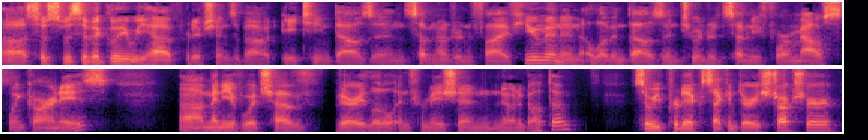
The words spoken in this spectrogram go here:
uh, so specifically, we have predictions about 18,705 human and 11,274 mouse lncRNAs, uh, many of which have very little information known about them. So we predict secondary structure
